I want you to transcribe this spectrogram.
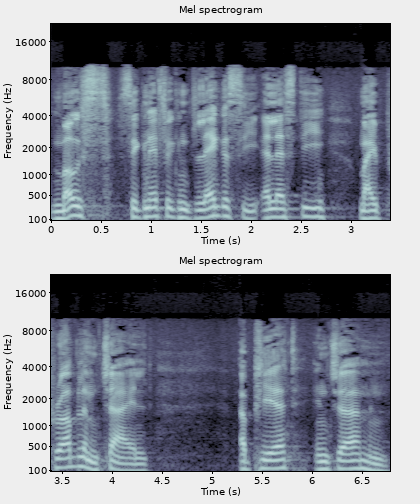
most significant legacy, LSD, My Problem Child, appeared in German.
